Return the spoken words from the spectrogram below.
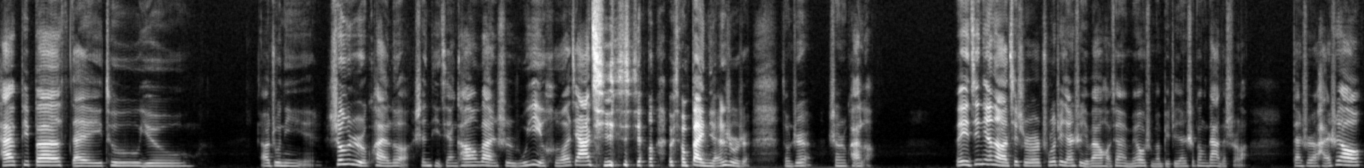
，Happy birthday to you，然后祝你。生日快乐，身体健康，万事如意，阖家吉祥。又想拜年是不是？总之，生日快乐。所以今天呢，其实除了这件事以外，好像也没有什么比这件事更大的事了。但是还是要，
